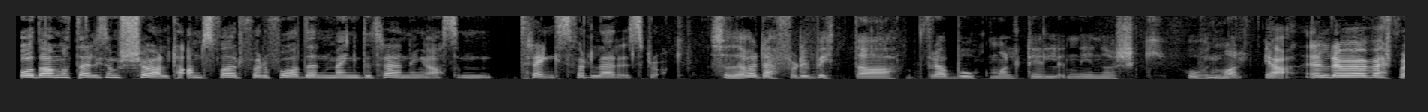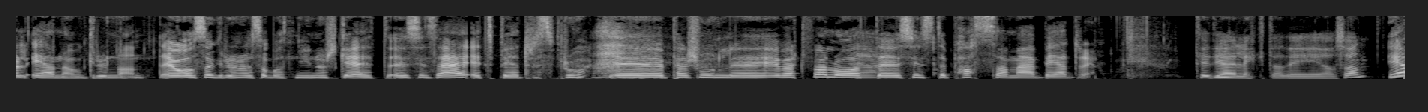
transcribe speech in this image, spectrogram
Og da måtte jeg liksom sjøl ta ansvar for å få den mengdetreninga som trengs for å lære et språk. Så det var derfor du bytta fra bokmål til nynorsk hovedmål? Ja, eller det var i hvert fall én av grunnene. Det er jo også grunner som at nynorsk er et, synes jeg, et bedre språk, eh, personlig i hvert fall, og at jeg syns det passer meg bedre. Til dialekta di og sånn? Ja,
